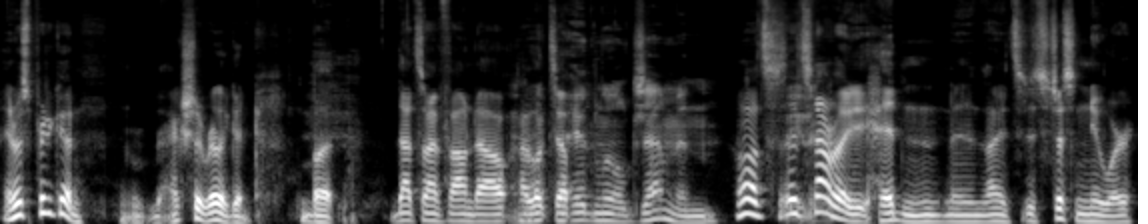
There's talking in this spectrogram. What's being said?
and it was pretty good. Actually, really good. But that's when I found out. I looked a up. hidden little gem and Well, it's it's not really hidden, and it's it's just newer.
